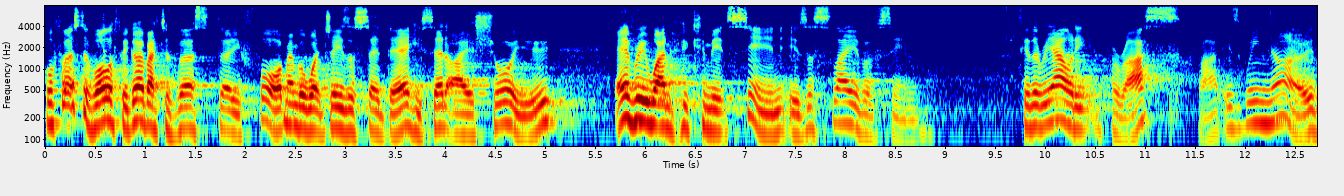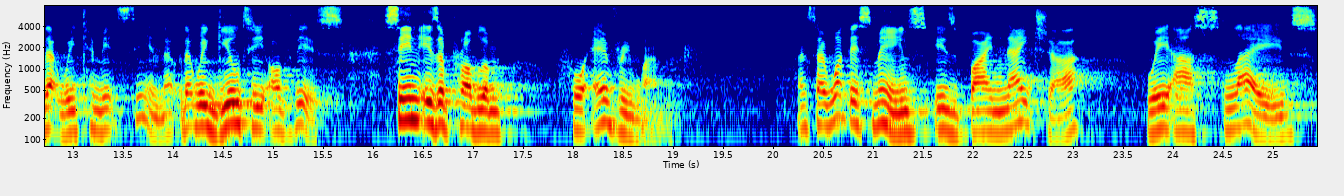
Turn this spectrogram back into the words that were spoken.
Well, first of all, if we go back to verse 34, remember what Jesus said there? He said, I assure you, everyone who commits sin is a slave of sin. See, the reality for us, right, is we know that we commit sin, that, that we're guilty of this. Sin is a problem for everyone. And so, what this means is by nature, we are slaves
